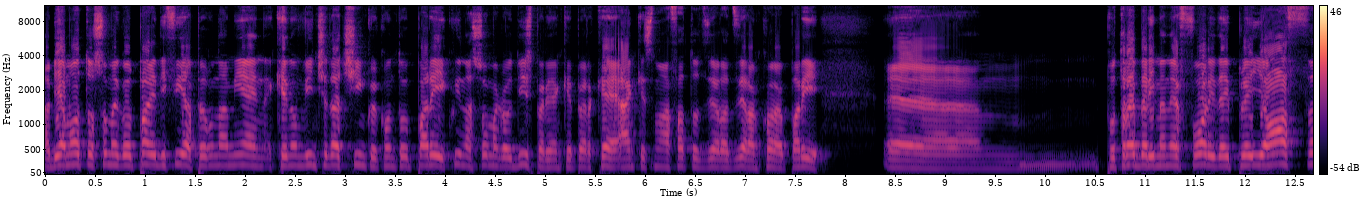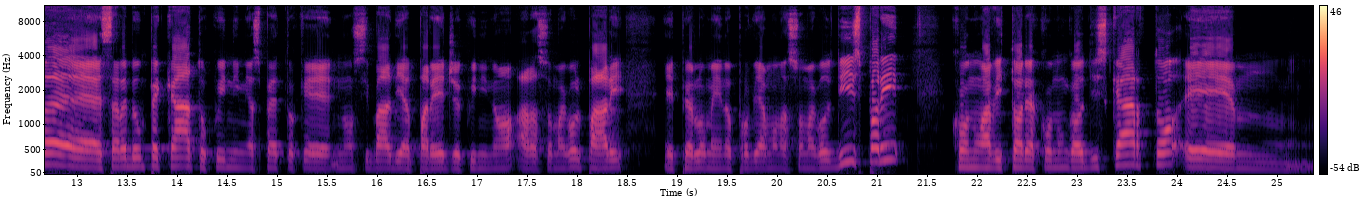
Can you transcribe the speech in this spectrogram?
Abbiamo 8 somme gol pari di fila per una Mien che non vince da 5 contro il Paris. Qui una somma gol dispari anche perché, anche se non ha fatto 0-0 ancora il Paris, Ehm, potrebbe rimanere fuori dai playoff, eh, sarebbe un peccato, quindi mi aspetto che non si badi al pareggio e quindi no alla somma gol pari e perlomeno proviamo una somma gol dispari con una vittoria con un gol di scarto e um,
